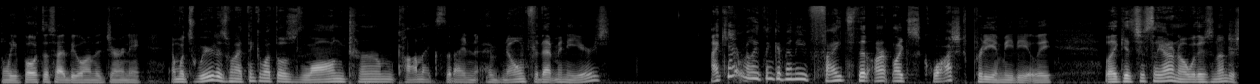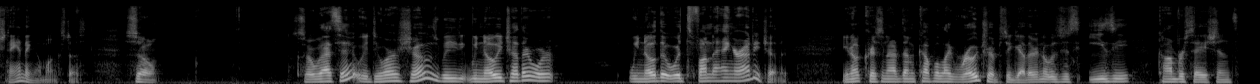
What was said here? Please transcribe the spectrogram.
and we both decide to go on the journey. And what's weird is when i think about those long-term comics that i have known for that many years i can't really think of any fights that aren't like squashed pretty immediately. Like it's just like i don't know there's an understanding amongst us. So so that's it. We do our shows. We we know each other. We're we know that it's fun to hang around each other. You know, Chris and I have done a couple like road trips together, and it was just easy conversations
